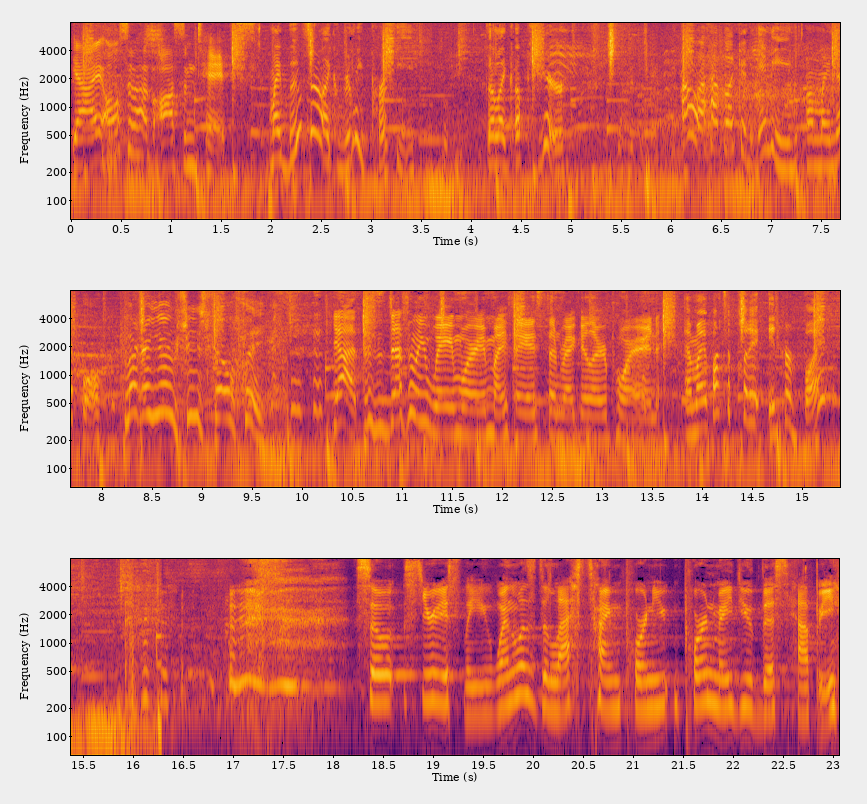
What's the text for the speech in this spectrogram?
Yeah, I also have awesome tits. My boobs are like really perky. They're like up here. Oh, I have like an innie on my nipple. Look at you, she's filthy. Yeah, this is definitely way more in my face than regular porn. Am I about to put it in her butt? So, seriously, when was the last time porn, you, porn made you this happy?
